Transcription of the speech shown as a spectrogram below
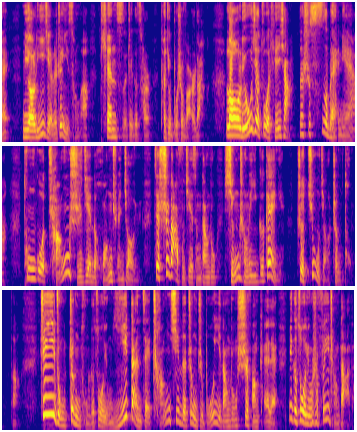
哎。你要理解了这一层啊，天子这个词儿，它就不是玩的。老刘家做天下那是四百年啊，通过长时间的皇权教育，在士大夫阶层当中形成了一个概念，这就叫正统啊。这种正统的作用一旦在长期的政治博弈当中释放开来，那个作用是非常大的，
